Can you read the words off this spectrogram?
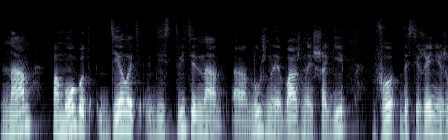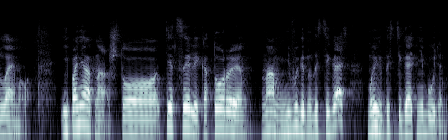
нам помогут делать действительно э, нужные, важные шаги в достижении желаемого. И понятно, что те цели, которые нам невыгодно достигать, мы их достигать не будем.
